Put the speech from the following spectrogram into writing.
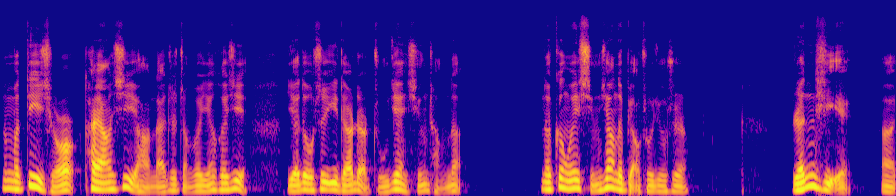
那么地球、太阳系哈乃至整个银河系也都是一点点逐渐形成的。那更为形象的表述就是，人体啊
